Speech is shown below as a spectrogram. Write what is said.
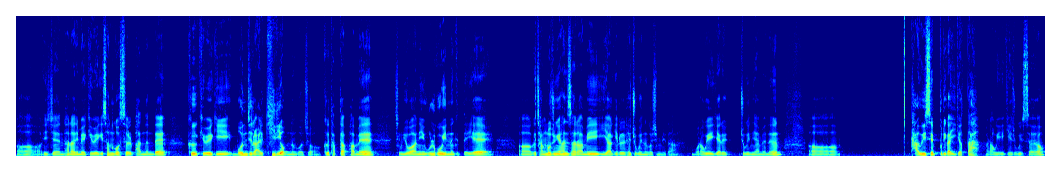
어, 이젠 하나님의 계획이 선 것을 봤는데 그 계획이 뭔지를 알 길이 없는 거죠. 그 답답함에 지금 요한이 울고 있는 그때에 어, 그 장로 중에 한 사람이 이야기를 해주고 있는 것입니다. 뭐라고 얘기를 해주고 있냐면은 어, 다윗의 뿌리가 이겼다라고 얘기해주고 있어요.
